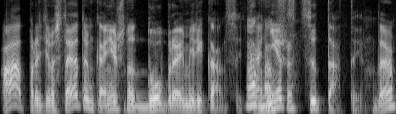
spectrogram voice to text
А противостоят им, конечно, добрые американцы. А Конец цитаты. Да?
